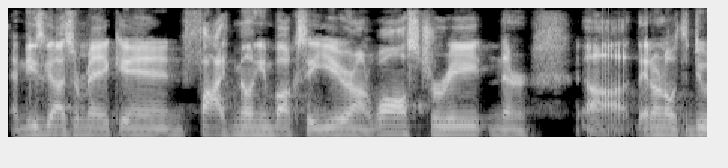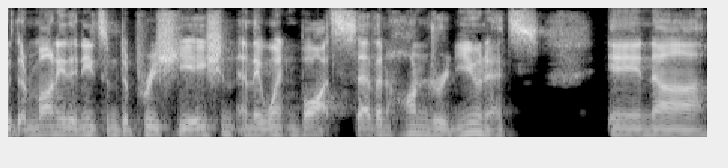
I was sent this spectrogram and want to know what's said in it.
And these guys are making five million bucks a year on Wall Street, and they're uh, they don't know what to do with their money. They need some depreciation, and they went and bought 700 units in uh,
